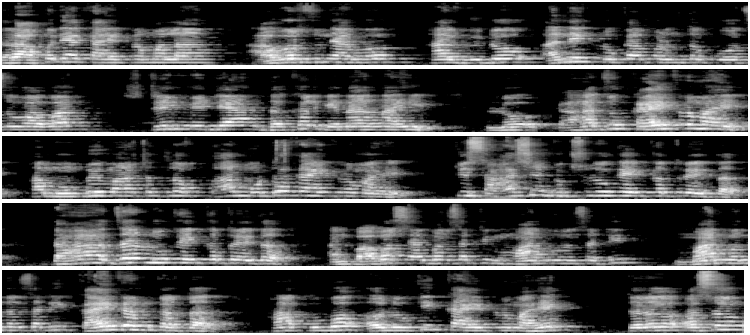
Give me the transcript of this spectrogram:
तर आपण या कार्यक्रमाला आवर्जून यावं. हा व्हिडिओ अनेक लोकांपर्यंत पोहोचवावा. स्ट्रीम मीडिया दखल घेणार नाही. लो हा जो कार्यक्रम आहे हा मुंबई महाराष्ट्रातला फार मोठा कार्यक्रम आहे. की सहाशे भिक्षू लोक एकत्र येतात. दहा हजार लोक एकत्र येतात. आणि बाबासाहेबांसाठी मानवंदनासाठी मानवंदनासाठी कार्यक्रम करतात. हा खूप अलौकिक कार्यक्रम आहे. तर असं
